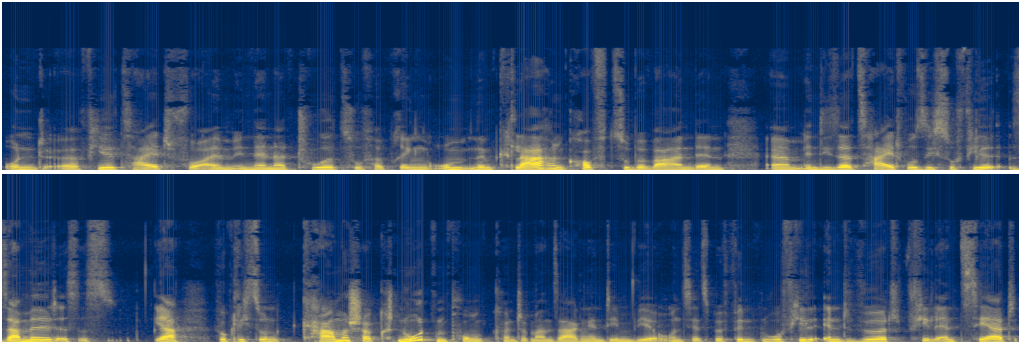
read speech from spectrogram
und äh, viel Zeit vor allem in der Natur zu verbringen, um einen klaren Kopf zu bewahren. Denn ähm, in dieser Zeit, wo sich so viel sammelt, es ist ja wirklich so ein karmischer Knotenpunkt, könnte man sagen, in dem wir uns jetzt befinden, wo viel entwirrt, viel entzerrt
